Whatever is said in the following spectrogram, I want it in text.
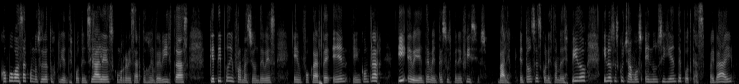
cómo vas a conocer a tus clientes potenciales, cómo organizar tus entrevistas, qué tipo de información debes enfocarte en encontrar y evidentemente sus beneficios. Vale, entonces con esta me despido y nos escuchamos en un siguiente podcast. Bye bye.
